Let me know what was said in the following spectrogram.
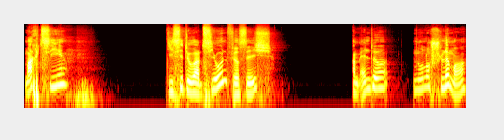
macht sie die Situation für sich am Ende nur noch schlimmer.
